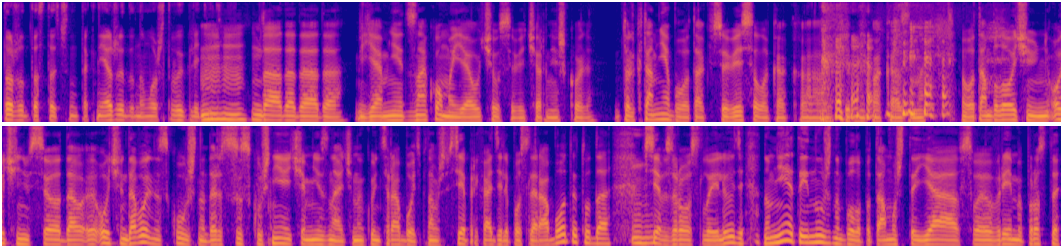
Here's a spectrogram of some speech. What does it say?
тоже достаточно так неожиданно может выглядеть. Mm-hmm. Да, да, да, да. Я, мне это знакомо, я учился в вечерней школе. Только там не было так все весело, как э, в фильме показано. Вот там было очень, очень все, да, очень довольно скучно, даже скучнее, чем, не знаю, чем на какой-нибудь работе, потому что все приходили после работы туда, угу. все взрослые люди. Но мне это и нужно было, потому что я в свое время просто,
